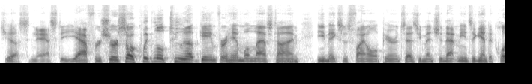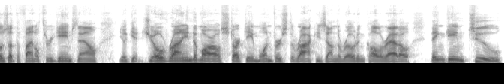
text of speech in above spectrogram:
Just nasty. Yeah, for sure. So, a quick little tune up game for him one last mm-hmm. time. He makes his final appearance, as you mentioned. That means, again, to close out the final three games now, you'll get Joe Ryan tomorrow, start game one versus the Rockies on the road in Colorado. Then, game two,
